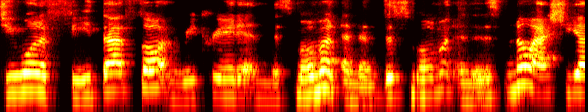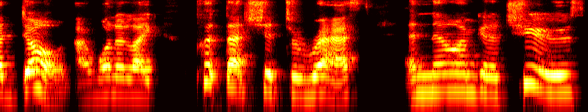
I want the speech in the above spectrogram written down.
Do you want to feed that thought and recreate it in this moment and then this moment and this? No, actually, I don't. I want to like put that shit to rest. And now I'm going to choose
